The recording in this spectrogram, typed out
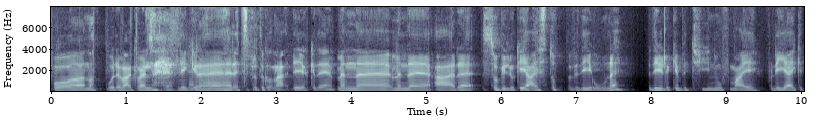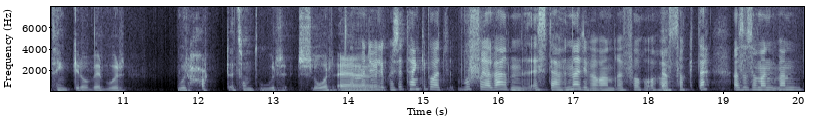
på nattbordet hver kveld ligger det rettsprotokoll Nei, det gjør ikke det. Men, eh, men det er, eh, så vil jo ikke jeg stoppe ved de ordene. De vil jo ikke bety noe for meg fordi jeg ikke tenker over hvor, hvor hardt et sånt ord slår. Ja, men du Eh, vil jo kanskje tenke på at hvorfor i all verden stevner de hverandre for å ha Ja. sagt det? Altså, så man, man,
